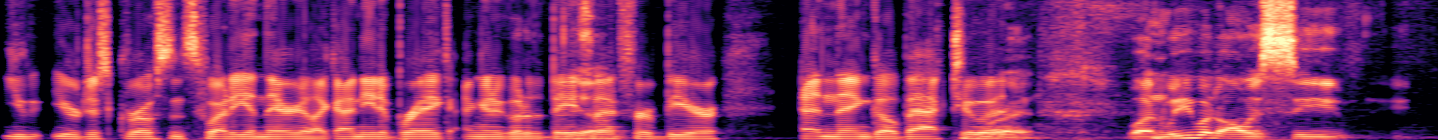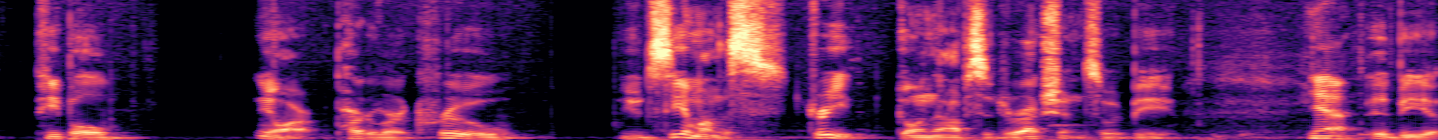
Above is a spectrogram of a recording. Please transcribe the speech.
you you're just gross and sweaty in there, you're like, I need a break. I'm gonna go to the Bayside Yeah. for a beer, and then go back to it. right. Well, and we would always see people, you know, our, part of our crew. You'd see them on the street going the opposite direction. So it'd be Yeah. it'd be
